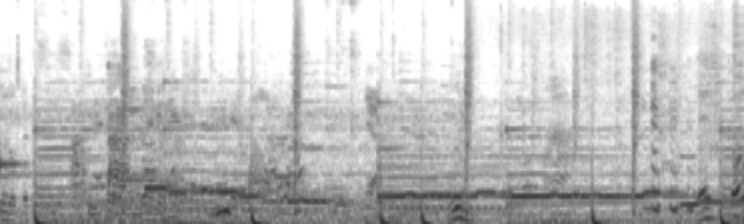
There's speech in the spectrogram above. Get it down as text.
กินตามเลยอืม Let's go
